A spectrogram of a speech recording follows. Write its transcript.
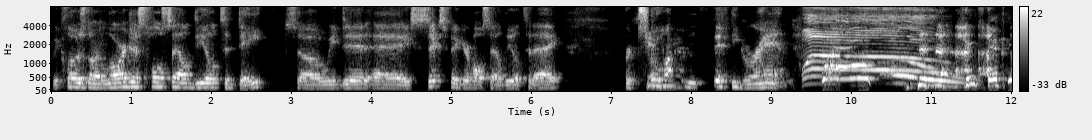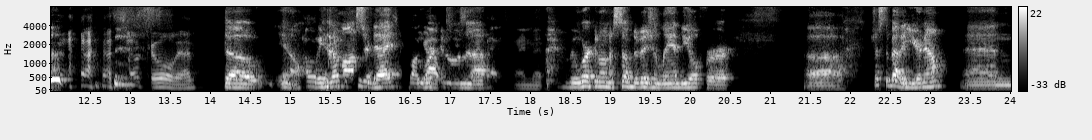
we closed our largest wholesale deal to date. So, we did a six-figure wholesale deal today for 250 grand. Whoa! 250? That's so cool, man. So, you know, oh, we had a monster day. We're working on, uh, been working on a subdivision land deal for uh, just about a year now. And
